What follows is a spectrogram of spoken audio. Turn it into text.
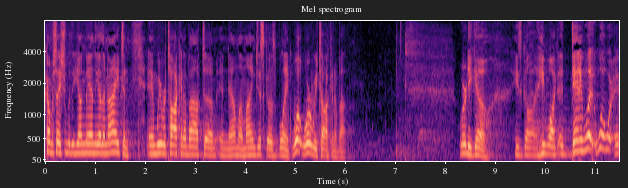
conversation with a young man the other night, and, and we were talking about, um, and now my mind just goes blank. What were we talking about? Where'd he go? He's gone. He walked. Uh, Danny, what, what were. Uh,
